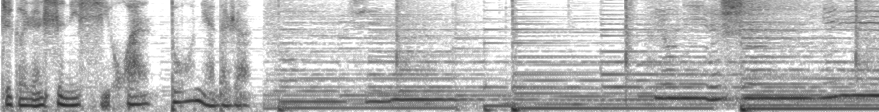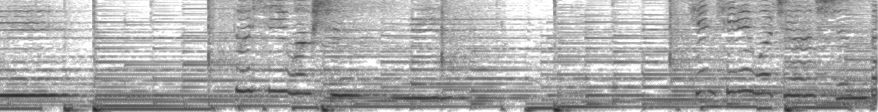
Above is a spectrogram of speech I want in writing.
这个人是你喜欢多年的人。风景有你的身影，多希望是你牵起我这身白衣裙。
